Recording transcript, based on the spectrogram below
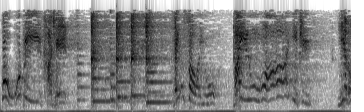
不必客气。人少有白落一句，一路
